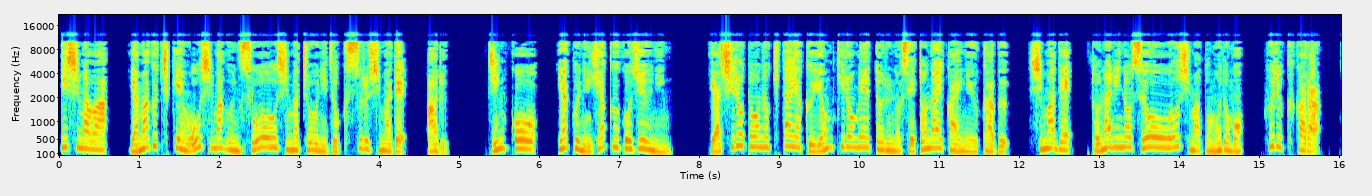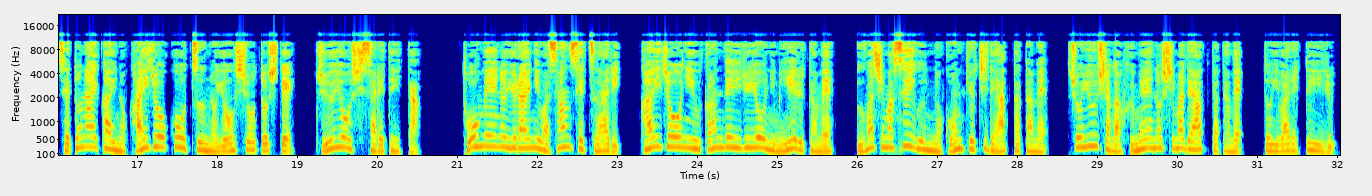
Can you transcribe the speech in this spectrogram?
木島は山口県大島郡周大島町に属する島である。人口約250人。八代島の北約 4km の瀬戸内海に浮かぶ島で、隣の周防大島ともども、古くから瀬戸内海の海上交通の要衝として重要視されていた。透明の由来には3説あり、海上に浮かんでいるように見えるため、宇賀島水軍の根拠地であったため、所有者が不明の島であったため、と言われている。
